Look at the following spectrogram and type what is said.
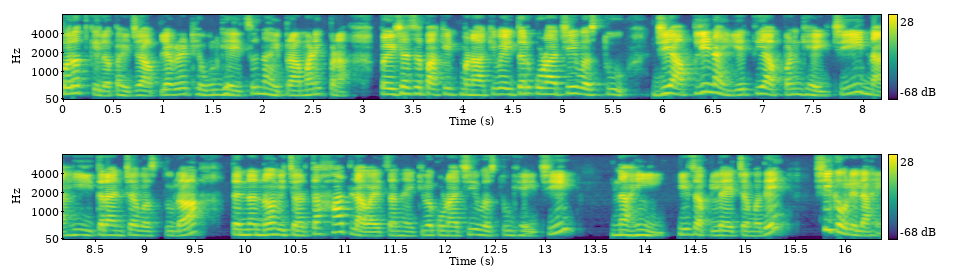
परत केलं पाहिजे. आपल्याकडे ठेवून घ्यायचं नाही प्रामाणिकपणा. पैशाचं पाकिट म्हणा किंवा इतर कोणाची वस्तू जी आपली नाहीये ती आपण घ्यायची नाही. इतरांच्या वस्तूला त्यांना न विचारता हात लावायचा नाही किंवा कोणाची वस्तू घ्यायची नाही. हेच आपल्याला याच्यामध्ये शिकवलेलं आहे.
